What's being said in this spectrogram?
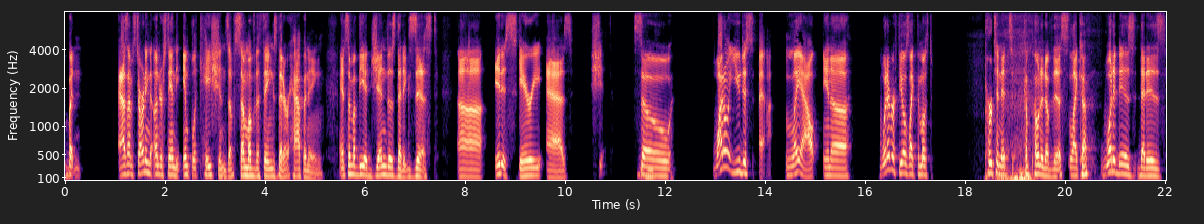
but as I'm starting to understand the implications of some of the things that are happening and some of the agendas that exist, uh, it is scary as shit. So, mm-hmm. why don't you just uh, lay out in a whatever feels like the most pertinent component of this, like okay. what it is that is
